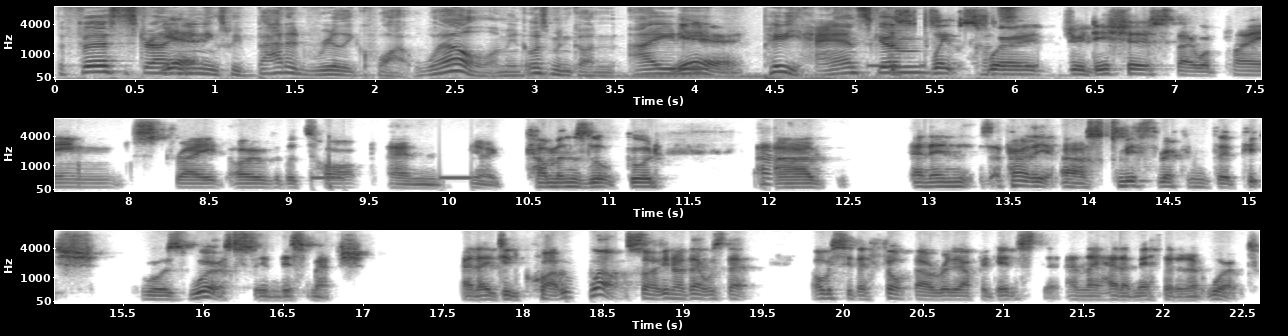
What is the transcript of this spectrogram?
the first Australian Yeah. innings we batted really quite well. I mean, Usman got an 80. Yeah. Petey The sweeps were judicious. They were playing straight over the top, and you know Cummins looked good. Uh, and then apparently uh, Smith reckoned the pitch was worse in this match, and they did quite well. So you know that was that. Obviously, they felt they were really up against it, and they had a method, and it worked.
